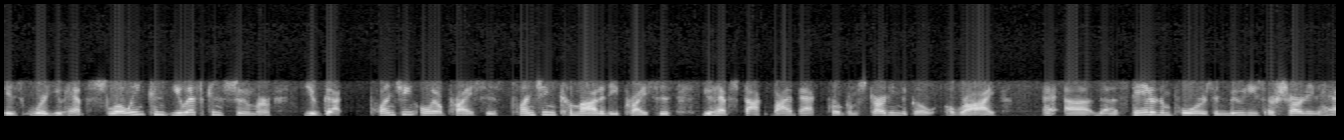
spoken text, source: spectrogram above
is where you have slowing con- U.S. consumer, you've got plunging oil prices, plunging commodity prices. You have stock buyback programs starting to go awry. Uh, uh Standard and Poor's and Moody's are starting to ha-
